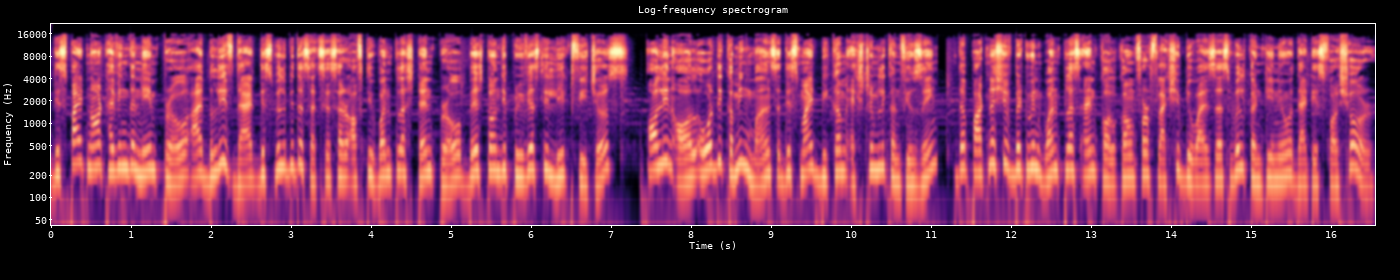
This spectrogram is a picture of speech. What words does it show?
Despite not having the name Pro, I believe that this will be the successor of the OnePlus 10 Pro based on the previously leaked features. All in all, over the coming months, this might become extremely confusing. The partnership between OnePlus and Qualcomm for flagship devices will continue, that is for sure.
